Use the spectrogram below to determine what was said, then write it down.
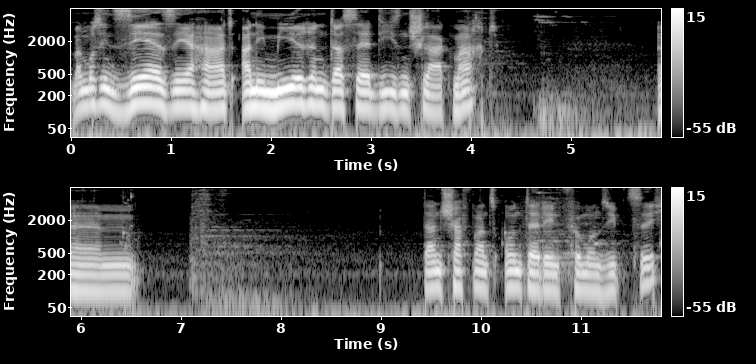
man muss ihn sehr, sehr hart animieren, dass er diesen Schlag macht. Ähm, dann schafft man es unter den 75.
